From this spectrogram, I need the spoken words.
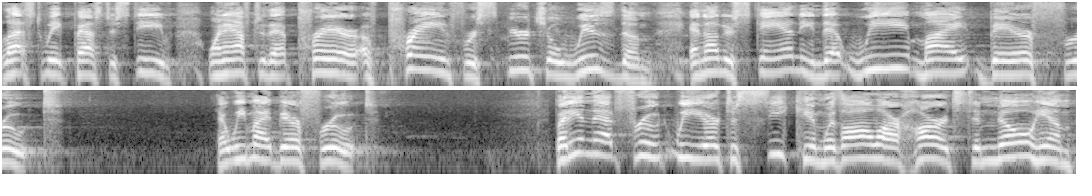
Last week, Pastor Steve went after that prayer of praying for spiritual wisdom and understanding that we might bear fruit. That we might bear fruit. But in that fruit, we are to seek Him with all our hearts, to know Him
